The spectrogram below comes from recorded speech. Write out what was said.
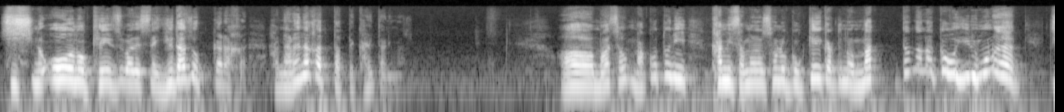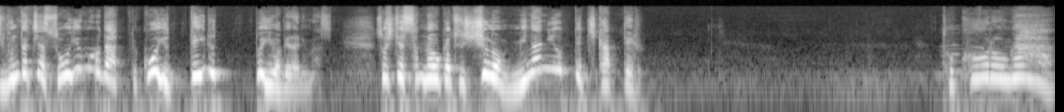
獅子の王の系図はですねユダ族から離れなかったって書いてあります。ああまことに神様のそのご計画の真っ只中をいるものだ自分たちはそういうものだってこう言っているというわけであります。そしてなおかつ主の皆によって誓っている。ところが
